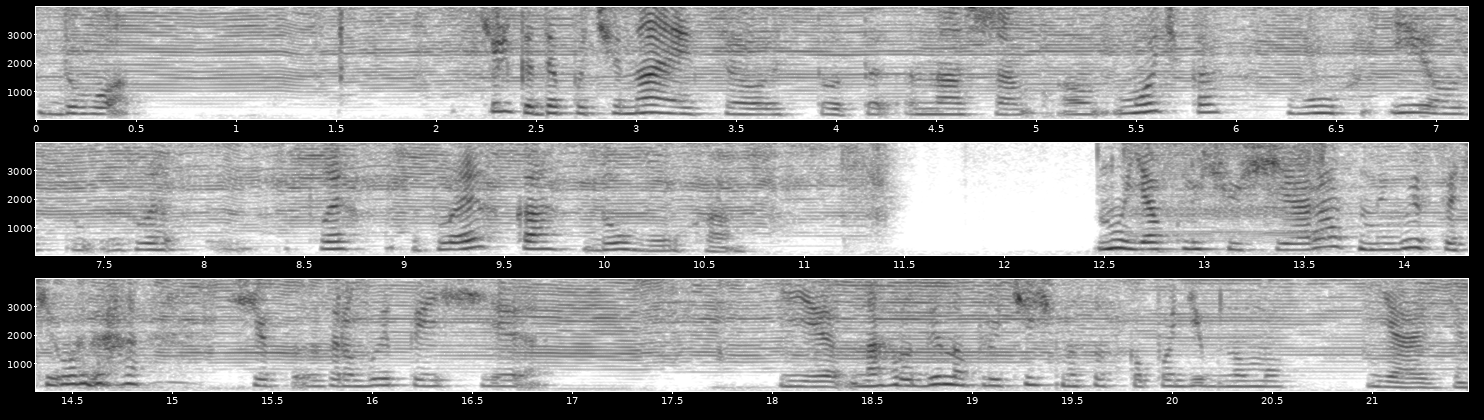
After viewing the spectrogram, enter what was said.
до тільки де починається ось тут наша мочка вух і злегка до вуха. Ну, я включу ще раз, не вистачило, да, щоб зробити ще і на грудино-ключично-соскоподібному язі.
